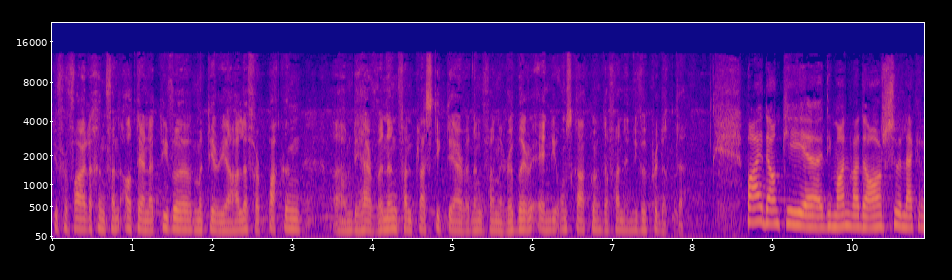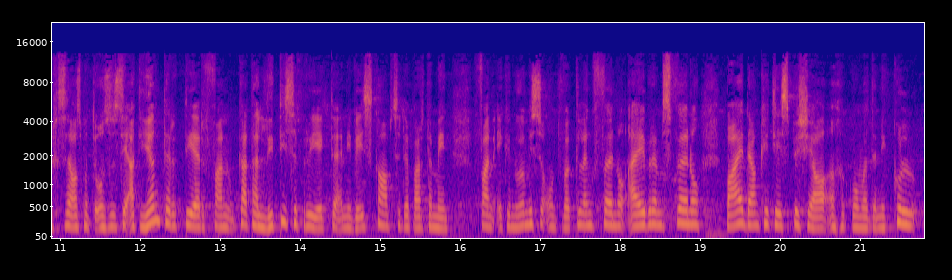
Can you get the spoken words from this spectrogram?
die vervaardiging van alternatiewe materiale, verpakking, um, die herwinning van plastiek, die herwinning van rubber en die omskakeling daarvan in nuwe produkte. Baie dankie uh, die man wat daar so lekker gesels met ons is die adjunkdirekteur van katalitiese projekte in die Wes-Kaapse departement van ekonomiese ontwikkeling Funnel Abrams Funnel. Baie dankie dat jy spesiaal ingekom het in die koel cool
